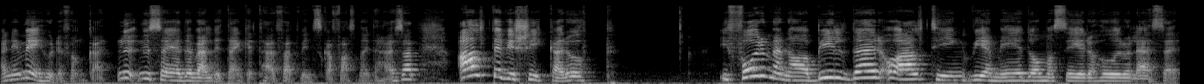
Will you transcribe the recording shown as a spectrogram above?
Är ni med hur det funkar? Nu, nu säger jag det väldigt enkelt här för att vi inte ska fastna i det här. Så att allt det vi skickar upp i formen av bilder och allting vi är med om och ser och hör och läser,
